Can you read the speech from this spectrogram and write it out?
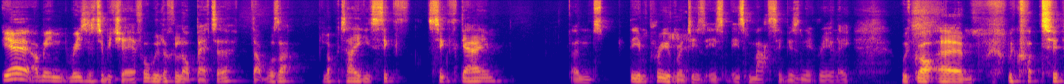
Yeah, I mean, reasons to be cheerful. We look a lot better. That was that Lopetegui's sixth sixth game, and the improvement yeah. is, is is massive, isn't it? Really, we've got um we've got two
